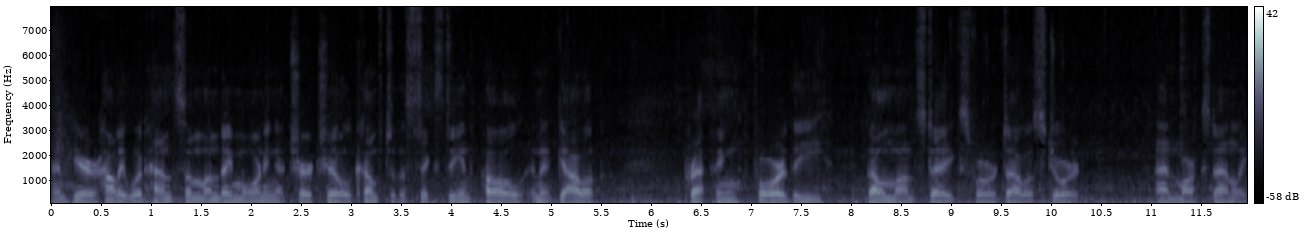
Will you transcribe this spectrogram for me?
And here, Hollywood Handsome Monday morning at Churchill comes to the 16th pole in a gallop, prepping for the Belmont Stakes for Dallas Stewart and Mark Stanley.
